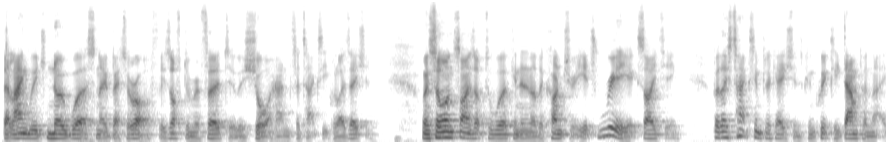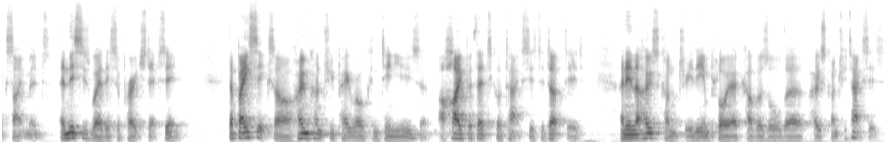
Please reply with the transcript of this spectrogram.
The language no worse, no better off is often referred to as shorthand for tax equalisation. When someone signs up to work in another country, it's really exciting, but those tax implications can quickly dampen that excitement, and this is where this approach steps in. The basics are home country payroll continues, a hypothetical tax is deducted, and in the host country, the employer covers all the host country taxes.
